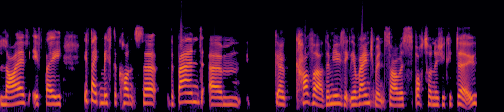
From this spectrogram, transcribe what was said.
live if they if they'd missed a concert. The band um, go cover the music, the arrangements are as spot on as you could do.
